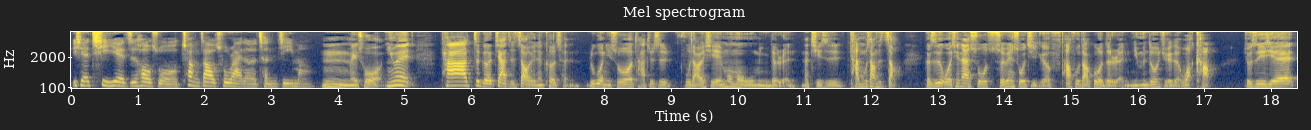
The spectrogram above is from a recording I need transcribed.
一些企业之后所创造出来的成绩吗？嗯，没错，因为他这个价值造言的课程，如果你说他就是辅导一些默默无名的人，那其实谈不上是造。可是我现在说随便说几个他辅导过的人，你们都觉得哇靠，就是一些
